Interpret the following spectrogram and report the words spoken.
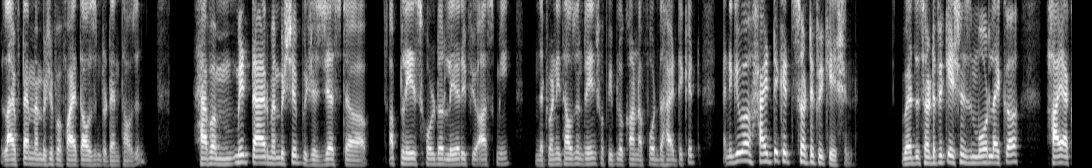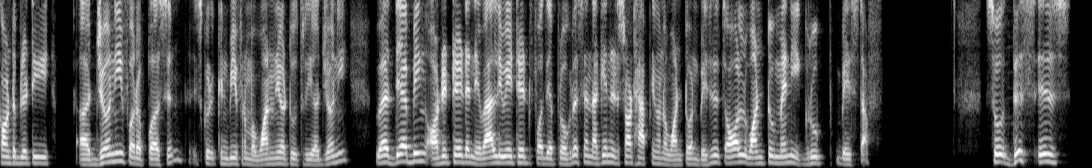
lifetime membership of 5000 to 10000 have a mid-tier membership which is just a, a placeholder layer if you ask me in the 20000 range for people who can't afford the high ticket. And you give a high ticket certification where the certification is more like a high accountability uh, journey for a person. It's it can be from a one year to three year journey where they are being audited and evaluated for their progress. And again it's not happening on a one to one basis. It's all one to many group based stuff. So this is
